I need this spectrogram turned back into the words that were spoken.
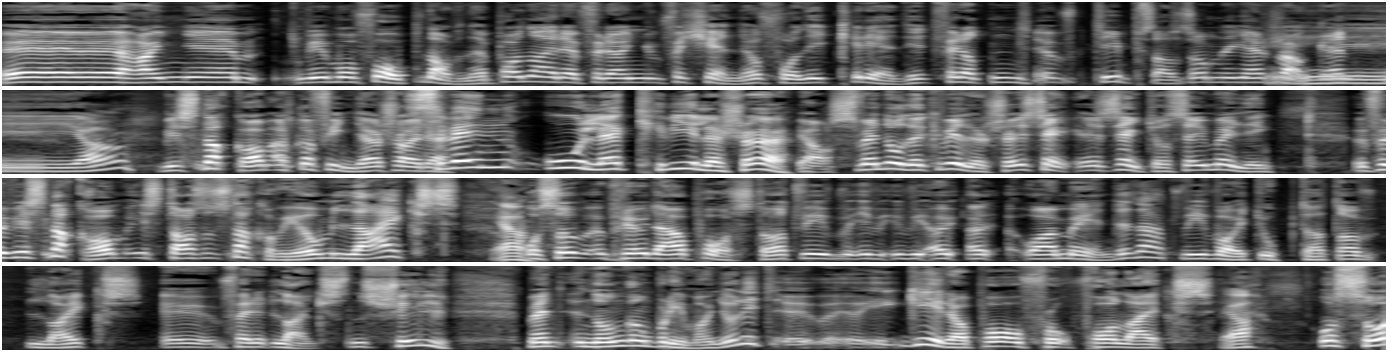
Eh, han, eh, vi må få opp navnet på han, Are, for han fortjener å få litt kreditt for at han tipsa oss om denne saken. Ja. Vi snakka om Jeg skal finne det, Sare. Sven Ole Kvilesjø. Ja, Sven Ole Kvilesjø sendte oss en melding. For vi snakket om, I stad så snakka vi om likes. Ja. Og så prøvde jeg å påstå at vi, vi, vi Og jeg mener det, at vi var ikke opptatt av likes eh, for likesens skyld. Men noen ganger blir man jo litt eh, gira på å få, likes. Ja. Og så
